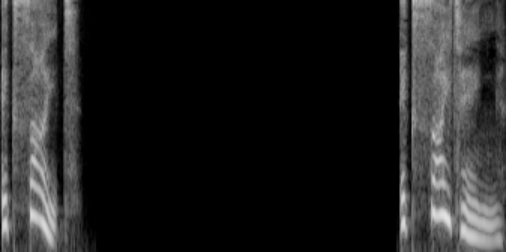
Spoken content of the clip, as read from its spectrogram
Excite. Exciting.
